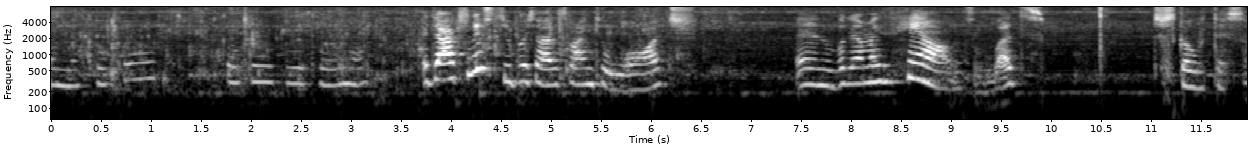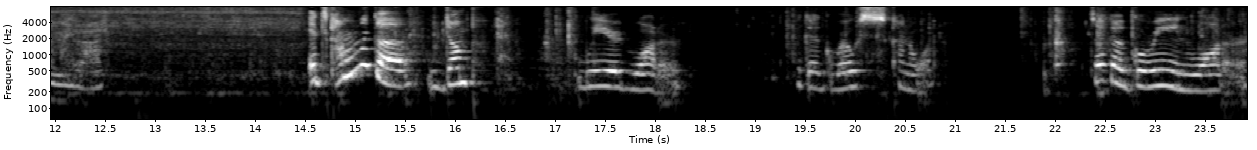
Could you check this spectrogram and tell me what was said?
And the cocoa, cocoa, cocoa. It's actually super satisfying to watch. And look at my hands. Let's just go with this. Oh my god. It's kind of like a dump weird water. Like a gross kind of water. It's like a green water.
